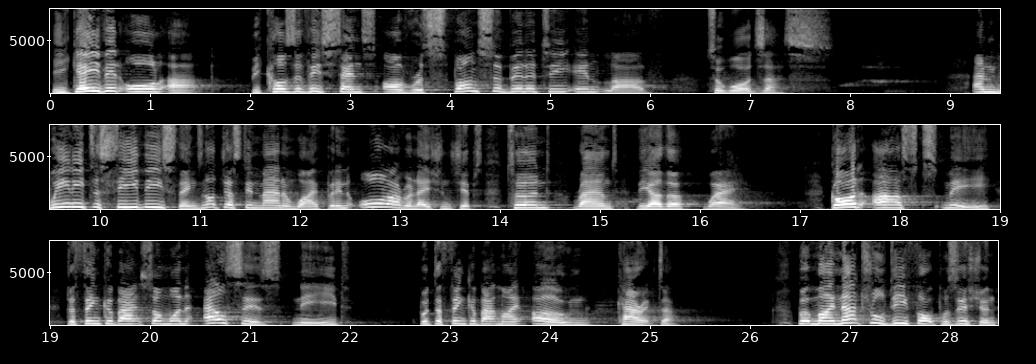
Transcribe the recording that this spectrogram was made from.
He gave it all up because of his sense of responsibility in love towards us. And we need to see these things, not just in man and wife, but in all our relationships, turned round the other way. God asks me to think about someone else's need, but to think about my own character. But my natural default position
